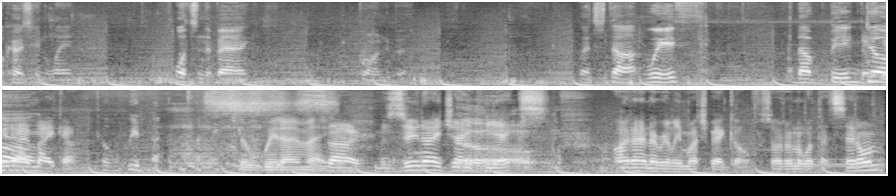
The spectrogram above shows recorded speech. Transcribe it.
Gold Coast hinterland. What's in the bag? Brian de Let's start with the big The dog. Widowmaker. The Widow. The Widowmaker. So, Mizuno JPX. I don't know really much about golf, so I don't know what that's set on.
